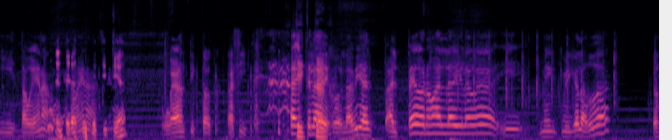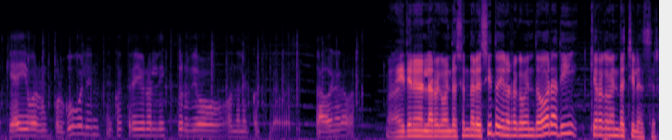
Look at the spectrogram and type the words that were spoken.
Y está buena, ¿Cómo te está enteraste buena. que existía? Weá en TikTok, así. Ahí te la dejo, la vi al, al peo nomás la vi la weá y me, me quedó la duda. Los que hay por, por Google en- encontré ahí unos links turbios donde la encontré la. Está buena la weá. Bueno, ahí tienen la recomendación de Alecito, yo le recomiendo ahora a ti. ¿Qué recomiendas Chilenser?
